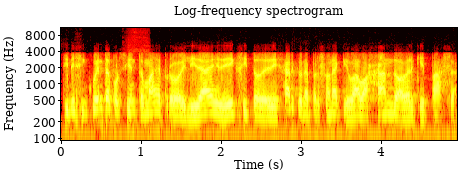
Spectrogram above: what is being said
tiene 50% más de probabilidades de éxito de dejar que una persona que va bajando a ver qué pasa.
